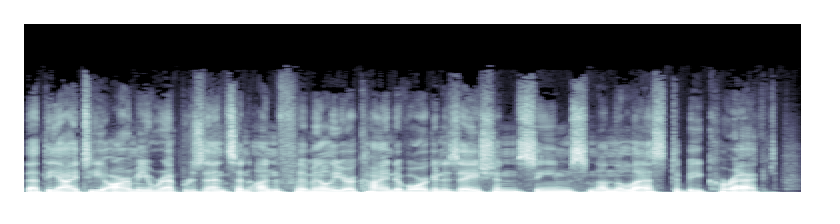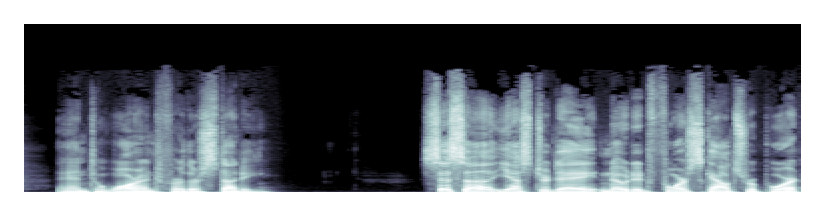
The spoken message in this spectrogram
That the IT Army represents an unfamiliar kind of organization seems nonetheless to be correct and to warrant further study. CISA yesterday noted Four Forescout's report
